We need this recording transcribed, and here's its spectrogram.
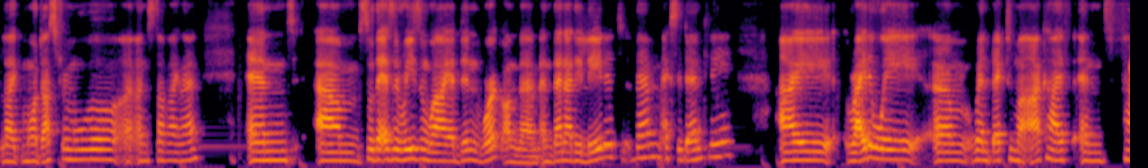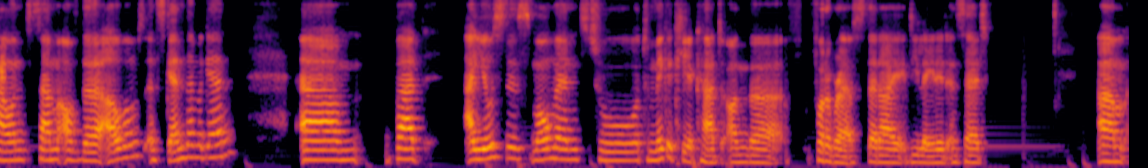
like more dust removal uh, and stuff like that. And um, so there's a reason why I didn't work on them. And then I deleted them accidentally. I right away um, went back to my archive and found some of the albums and scanned them again. Um, but I used this moment to to make a clear cut on the photographs that I deleted and said um,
